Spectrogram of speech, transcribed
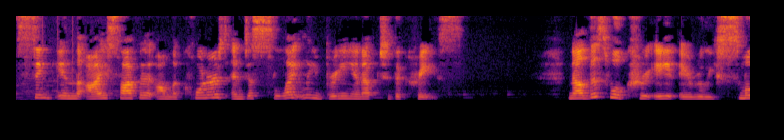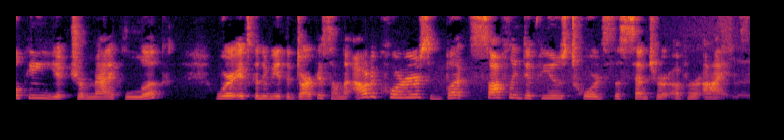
sink in the eye socket on the corners and just slightly bringing it up to the crease. Now this will create a really smoky yet dramatic look where it's going to be the darkest on the outer corners, but softly diffused towards the center of her eyes.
